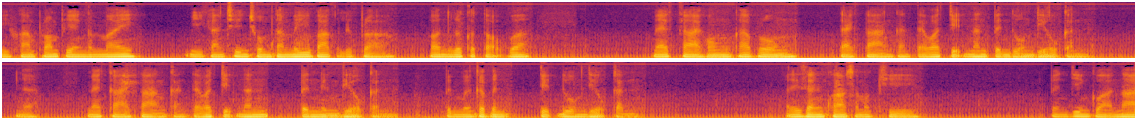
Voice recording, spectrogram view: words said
มีความพร้อมเพียงกันไหมมีการชื่นชมกันไม่วิวากันหรือเปล่าพระอนุรุตก็ตอบว่า แม้กายของข้าพระองค์แตกต่างกัน แต่ว่าจิตนั้นเป็นดวงเดียวกันนะแม้กายต่างกัน แต่ว่าจิตนั้นเป็นหนึ่งเดียวกัน เป็นเหมือนกับเป็นจิตดวงเดียวกัน อันนี้แสดงความสมัคคีเป็นยิ่งกว่าน้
